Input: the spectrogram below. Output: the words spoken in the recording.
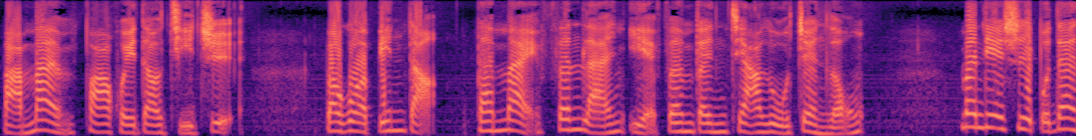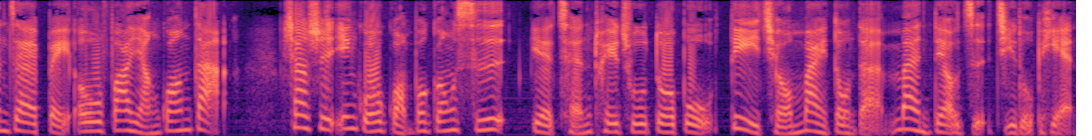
把慢发挥到极致。包括冰岛、丹麦、芬兰也纷纷加入阵容。慢电视不但在北欧发扬光大，像是英国广播公司也曾推出多部地球脉动的慢调子纪录片。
